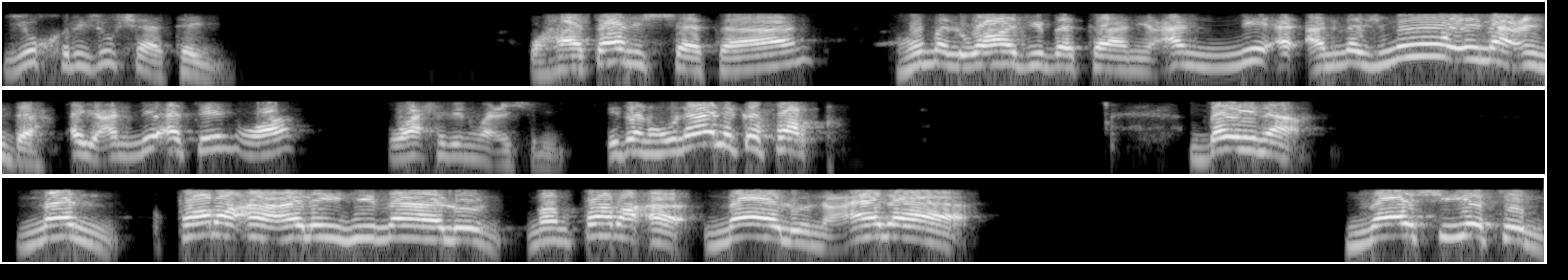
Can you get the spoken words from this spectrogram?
يخرج شاتين. وهاتان الشاتان هما الواجبتان عن, مئة عن مجموع ما عنده أي عن مئة وواحد وعشرين. إذا هنالك فرق بين من طرأ عليه مال من طرأ مال على ماشية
